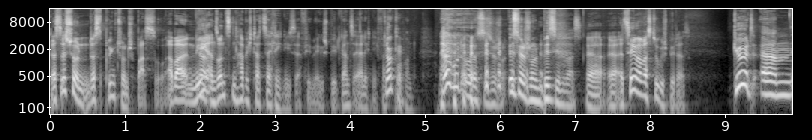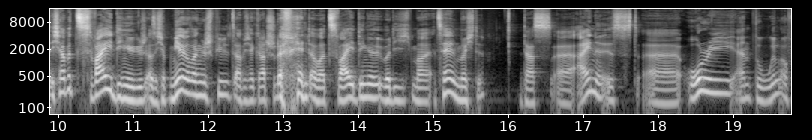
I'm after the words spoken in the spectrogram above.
das ist schon, das bringt schon Spaß so. Aber nee, Ja. ansonsten habe ich tatsächlich nicht sehr viel mehr gespielt, ganz ehrlich nicht Okay. versprochen. Na gut, aber das ist ja schon, ist ja schon ein bisschen was. Ja, ja, erzähl mal, was du gespielt hast. Gut, ähm, ich habe zwei Dinge, also ich habe mehrere Sachen gespielt, habe ich ja gerade schon erwähnt, aber zwei Dinge, über die ich mal erzählen möchte. Das äh, eine ist äh, Ori and the Will of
